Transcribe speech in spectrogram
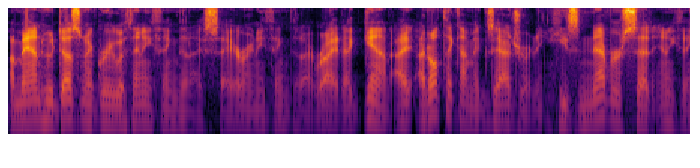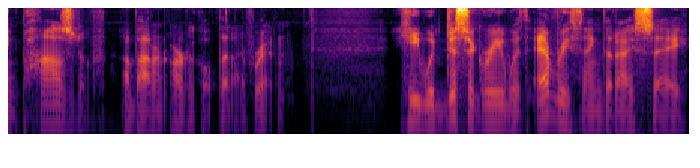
a man who doesn't agree with anything that I say or anything that I write. Again, I, I don't think I'm exaggerating. He's never said anything positive about an article that I've written. He would disagree with everything that I say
